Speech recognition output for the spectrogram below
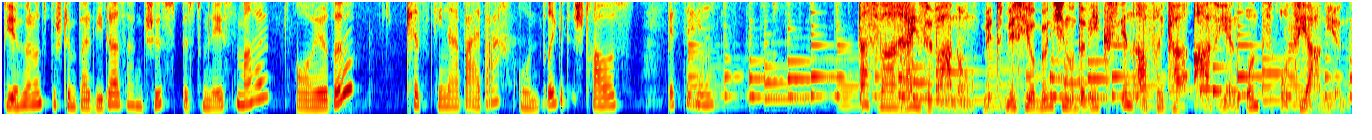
wir hören uns bestimmt bald wieder, sagen Tschüss, bis zum nächsten Mal. Eure Christina Balbach und Brigitte Strauß. Bis dahin. Das war Reisewarnung mit Missio München unterwegs in Afrika, Asien und Ozeanien.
